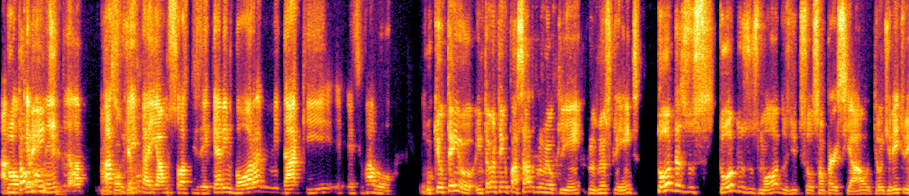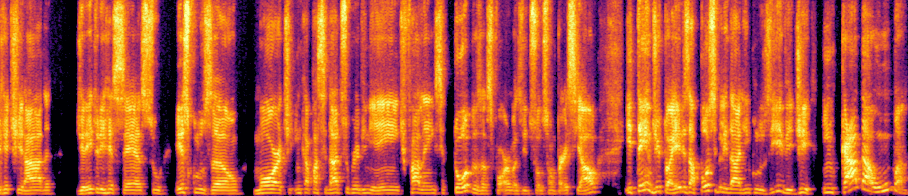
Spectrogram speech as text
A Totalmente. qualquer momento ela está sujeita momento. aí a um sócio dizer quero ir embora, me dá aqui esse valor. O que eu tenho, então eu tenho passado para meu cliente, para os meus clientes todos os todos os modos de dissolução parcial, então direito de retirada, direito de recesso, exclusão, morte, incapacidade superveniente, falência, todas as formas de dissolução parcial, e tenho dito a eles a possibilidade, inclusive, de, em cada uma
